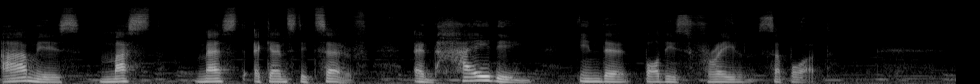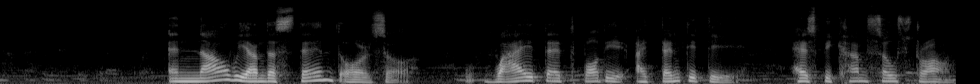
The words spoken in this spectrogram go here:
armies massed, massed against itself and hiding in the body's frail support. And now we understand also why that body identity has become so strong,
